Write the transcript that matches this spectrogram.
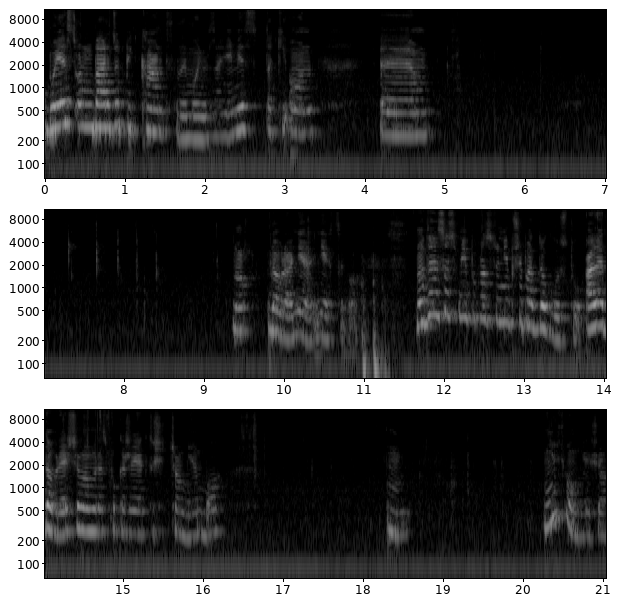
Bo jest on bardzo pikantny moim zdaniem. Jest taki on... em, No, dobra, nie, nie chcę go. No ten sos mi po prostu nie przypadł do gustu. Ale dobra, jeszcze wam raz pokażę jak to się ciągnie, bo... Mm. Nie ciągnie się.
